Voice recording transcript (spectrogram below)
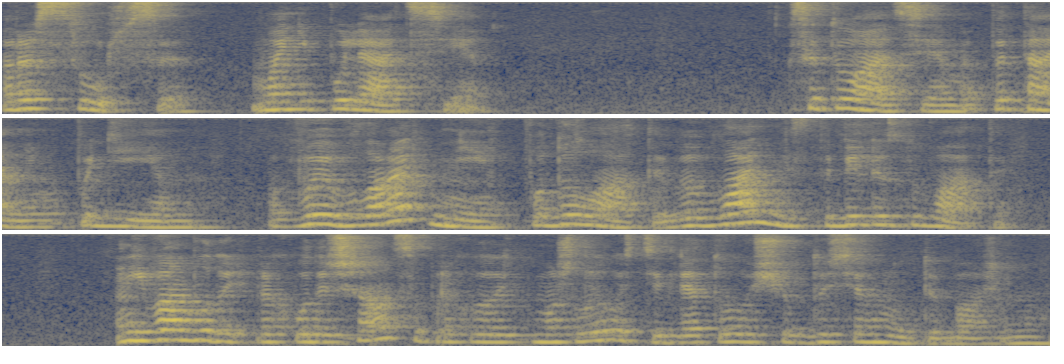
ресурси, маніпуляції ситуаціями, питаннями, подіями ви владні подолати, ви владні стабілізувати. І вам будуть приходити шанси, приходять можливості для того, щоб досягнути бажаного.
